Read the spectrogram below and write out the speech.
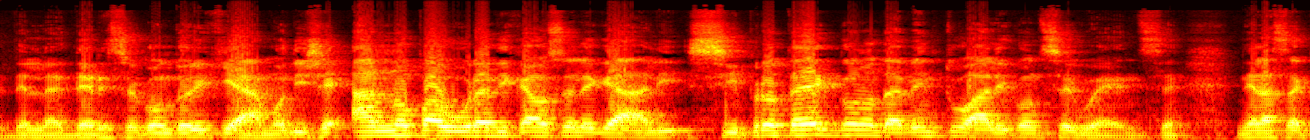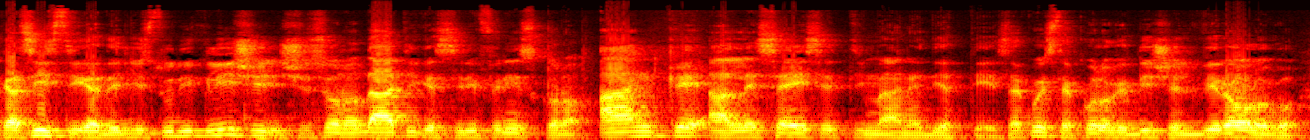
del, del, secondo richiamo, dice hanno paura di cause legali, si proteggono da eventuali conseguenze. Nella casistica degli studi clinici ci sono dati che si riferiscono anche alle sei settimane di attesa. Questo è quello che dice il virologo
